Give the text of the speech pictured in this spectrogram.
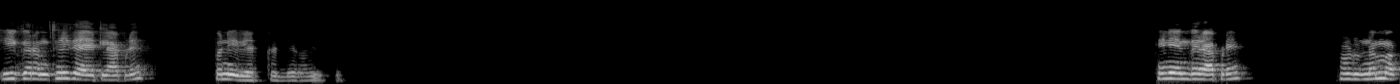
ઘી ગરમ થઈ જાય એટલે આપણે પનીર એડ કરી દેવાનું છે. એની અંદર આપણે થોડું નમક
